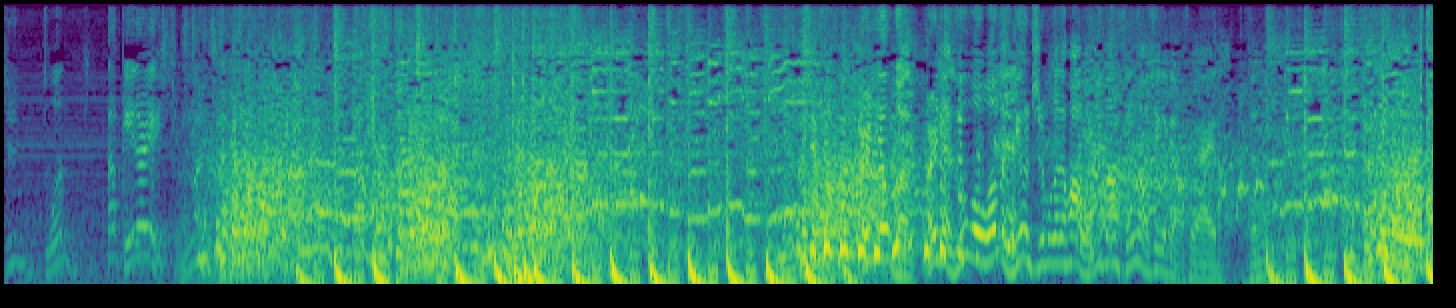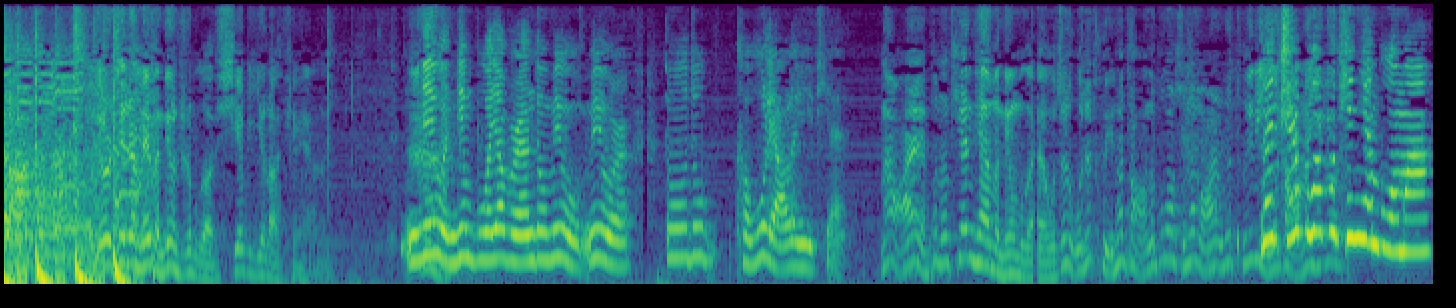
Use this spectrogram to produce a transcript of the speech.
这多那给点也行啊。而且我，而且如果我稳定直播的话，我一般很少这个点会挨打，真的。我就是这阵没稳定直播，歇逼了，天天的。你得稳定播，要不然都没有没有人，都都可无聊了一天。那玩意儿也不能天天稳定播呀，我这我这腿上长的不知道什么玩意儿，我这腿里。那直播不天天播吗？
